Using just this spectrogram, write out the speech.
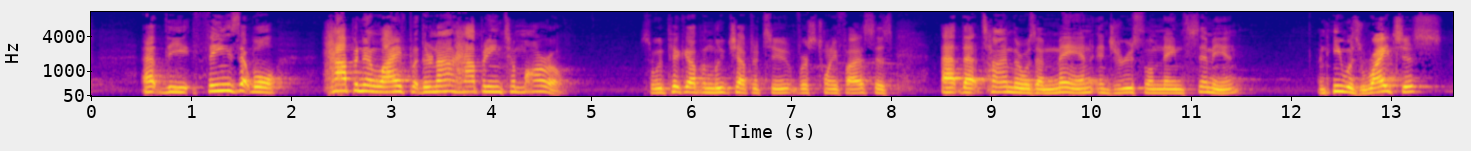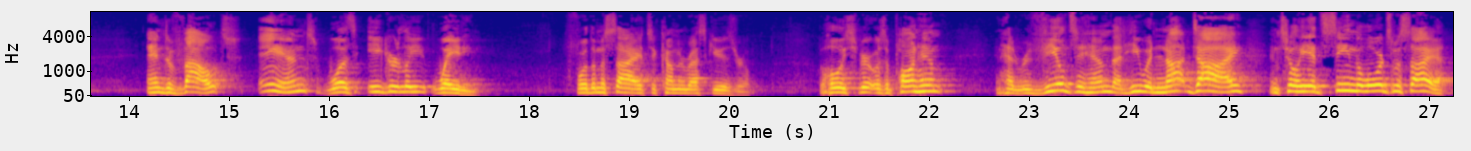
at the things that will happen in life, but they're not happening tomorrow? So we pick up in Luke chapter 2, verse 25 says, At that time there was a man in Jerusalem named Simeon, and he was righteous and devout and was eagerly waiting for the Messiah to come and rescue Israel. The Holy Spirit was upon him and had revealed to him that he would not die until he had seen the Lord's Messiah.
